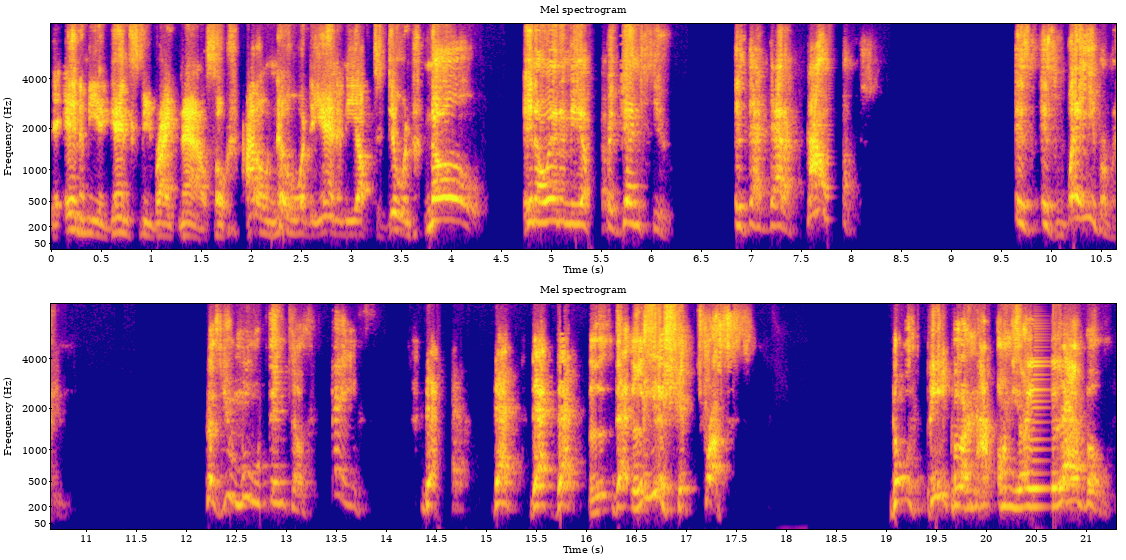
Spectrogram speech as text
the enemy against me right now. So I don't know what the enemy up to doing. No, ain't no enemy up against you. Is that that account is, is wavering because you moved into a space that that that that that leadership trusts. Those people are not on your level.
